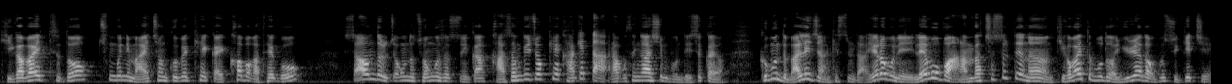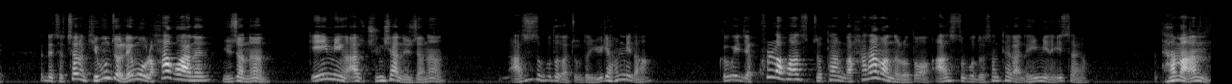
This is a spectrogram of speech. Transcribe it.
기가바이트도 충분히 12900K까지 커버가 되고 사운드를 조금 더 좋은 거 썼으니까 가성비 좋게 가겠다라고 생각하시는 분도 있을 거예요. 그분들 말리지 않겠습니다. 여러분이 램오버 안 한다 쳤을 때는 기가바이트 보드가 유리하다고 볼 수 있겠지. 근데 저처럼 기본적으로 램오버를 하고 하는 유저는 gaming 아주 중시하는 유저는 아수스 보드가 좀 더 유리합니다. 그리고 이제 쿨러 호환수 좋다는 거 하나만으로도 아수스 보드 선택한 의미는 있어요. 다만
